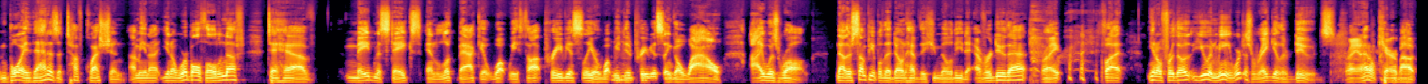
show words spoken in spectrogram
And boy, that is a tough question. I mean, I, you know, we're both old enough to have made mistakes and look back at what we thought previously or what mm-hmm. we did previously and go, wow, I was wrong. Now, there's some people that don't have the humility to ever do that, right? right. But you know, for those you and me, we're just regular dudes, right? I don't care about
